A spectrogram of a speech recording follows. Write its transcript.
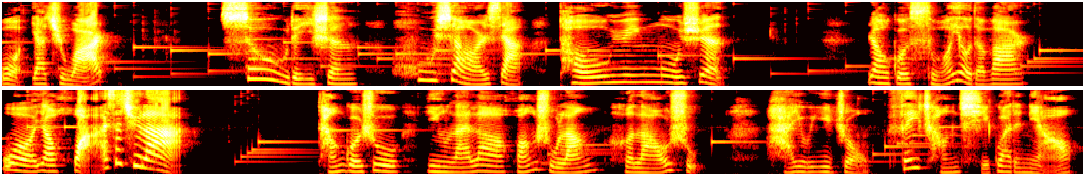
我要去玩儿。嗖的一声，呼啸而下，头晕目眩。绕过所有的弯儿，我要滑下去啦！糖果树引来了黄鼠狼和老鼠，还有一种非常奇怪的鸟。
